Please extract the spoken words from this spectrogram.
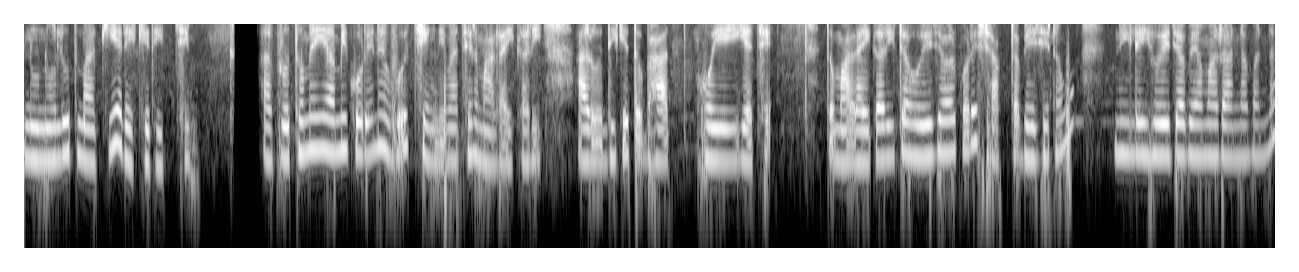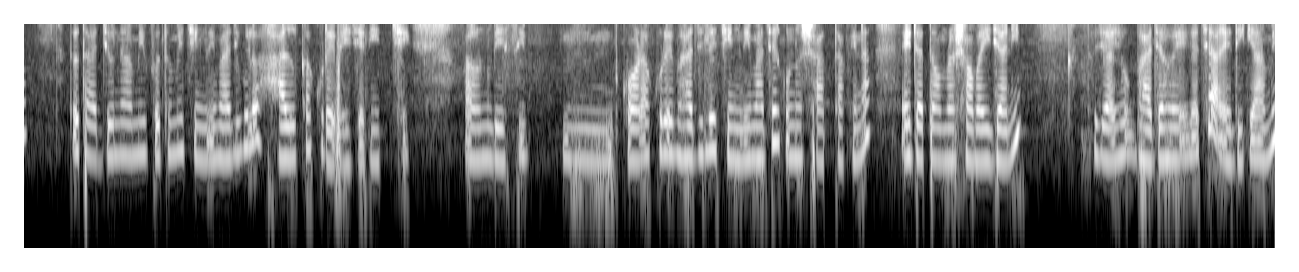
নুন হলুদ মাখিয়ে রেখে দিচ্ছি। আর প্রথমেই আমি করে নেব চিংড়ি মাছের মালাইকারি। আর ওদিকে তো ভাত হয়েই গেছে। তো মালাইকারিটা হয়ে যাওয়ার পরে শাকটা ভেজে নেব। নিলেই হয়ে যাবে আমার রান্নাবান্না। তো তার জন্য আমি প্রথমে চিংড়ি মাছগুলো হালকা করে ভেজে নিচ্ছি। কারণ বেশি কড়া করে ভাজলে চিংড়ি মাছের কোনো স্বাদ থাকে না। এটা তো আমরা সবাই জানি। তো যাই হোক, ভাজা হয়ে গেছে। আর এদিকে আমি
